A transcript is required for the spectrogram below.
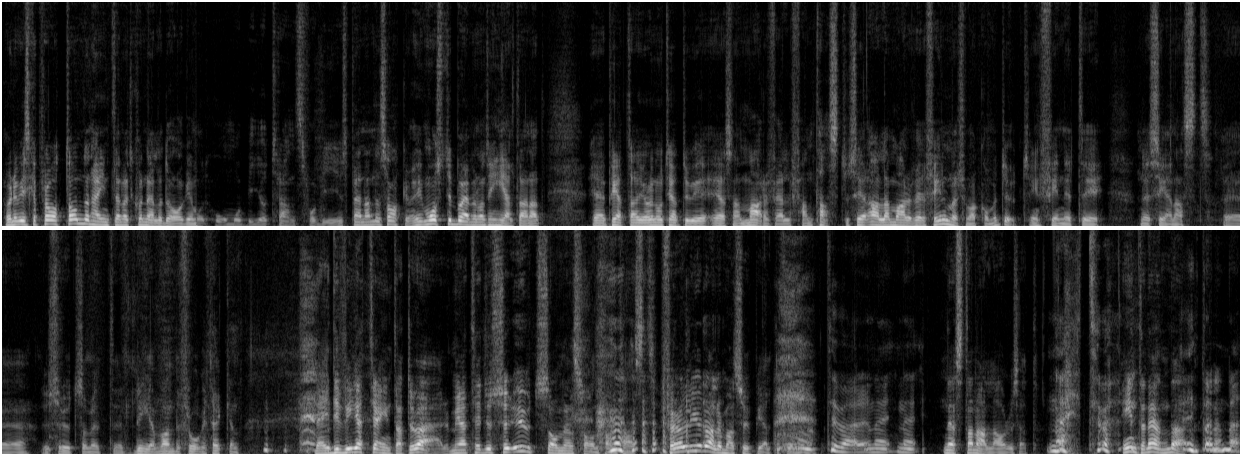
Hörrni, vi ska prata om den här internationella dagen mot homo, bi och transfobi. Spännande saker. Men vi måste börja med något helt annat. Eh, Petra, jag har noterat att du är, är Marvel-fantast. Du ser alla Marvel-filmer som har kommit ut. Infinity nu senast. Eh, du ser ut som ett, ett levande frågetecken. Nej, det vet jag inte att du är. Men jag tänkte du ser ut som en sån fantast. Följer du alla de här superhjältefilmerna? Tyvärr, nej, nej. Nästan alla har du sett. Nej, tyvärr. Inte en enda? Inte en enda.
